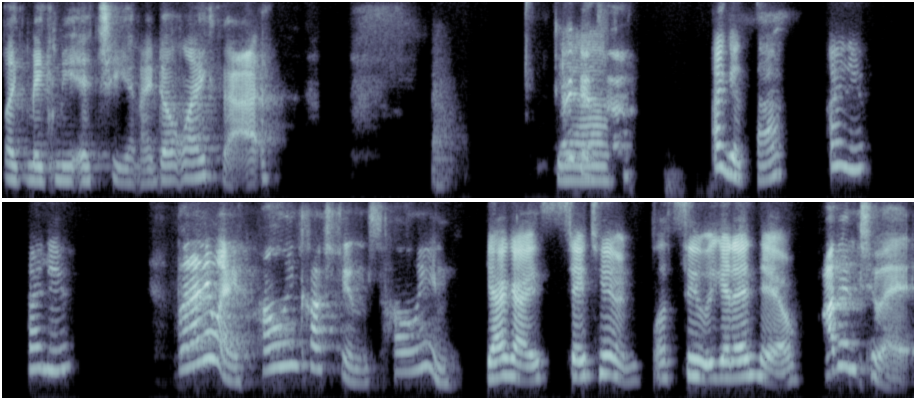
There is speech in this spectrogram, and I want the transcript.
like make me itchy, and I don't like that. I get Yeah, that. I get that. I do. I do. But anyway, Halloween costumes, Halloween. Yeah, guys, stay tuned. Let's see what we get into. not into it.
